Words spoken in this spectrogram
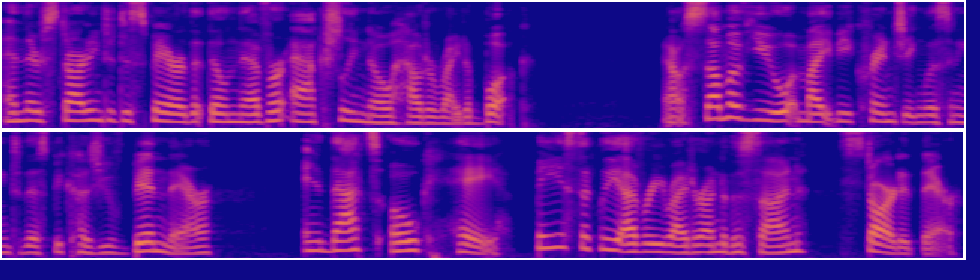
and they're starting to despair that they'll never actually know how to write a book. Now, some of you might be cringing listening to this because you've been there, and that's okay. Basically, every writer under the sun started there.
